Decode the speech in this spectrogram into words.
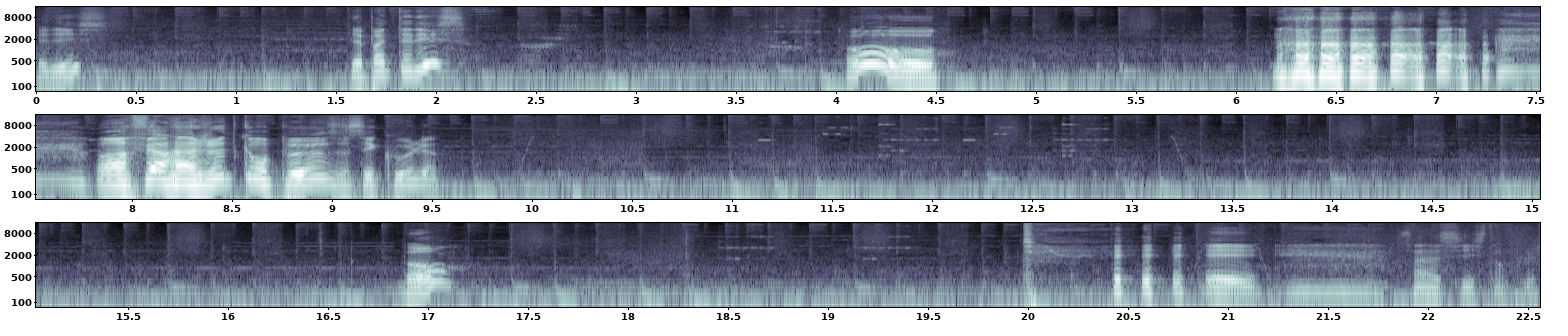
T10 Y'a pas de T10 Oh. On va faire un jeu de campeuse, c'est cool. Bon. Ça insiste en plus.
